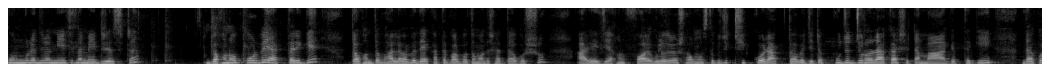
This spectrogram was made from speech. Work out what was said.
গুনগুনের জন্য নিয়েছিলাম এই ড্রেসটা যখন ও পড়বে এক তারিখে, তখন তো ভালোভাবে দেখাতে পারব তোমাদের সাথে অবশ্য। আর এই যে এখন ফলগুলো সমস্ত কিছু ঠিক করে রাখতে হবে, যেটা পুজোর জন্য রাখা, সেটা মা আগের থেকেই দেখো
